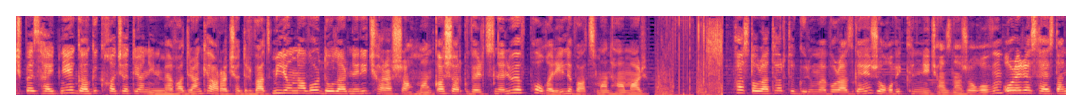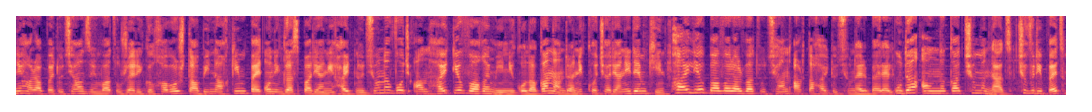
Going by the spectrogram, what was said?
Ինչպես հայտնի է, Գագիկ Խաչատրյանին մեղադրանք է առաջադրված միլիոնավոր դոլարների չարաշահման, կաշառք վերցնելու եւ փողերի լվացման համար։ Փաստորաթերթը գրում է, որ ազգային ժողովի քննիչ հանձնաժողովում օրերս Հայաստանի Հանրապետության զինված ուժերի գլխավոր շտաբի նախկին պետ Օնի Գասպարյանի հայտնությունը ոչ անհայտ եւ վաղեմի Նիկոլական Անդրանիկ Քոչարյանի դեմքին փայլ եւ բավարարվածության արտահայտություններ բերել ու դա աննկատ չմնաց, չվրիպեց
